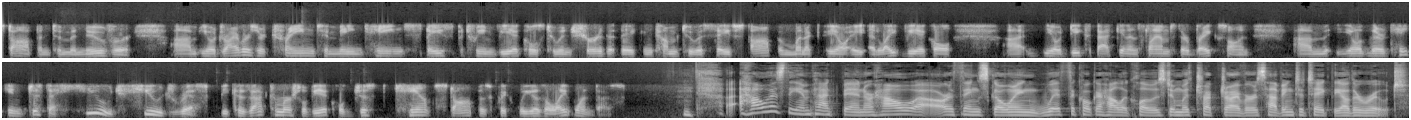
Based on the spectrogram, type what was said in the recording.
stop and to maneuver. Um, you know, drivers are trained to maintain space between vehicles to ensure that they can come to a safe stop. And when a you know a, a light vehicle, uh, you know, dekes back in and slams their brakes on, um, you know, they're taking just a huge, huge risk because that commercial vehicle just can't stop as quickly as a light one does. How has the impact been, or how are things going with the Coquihalla closed and with truck drivers having to take the other route?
